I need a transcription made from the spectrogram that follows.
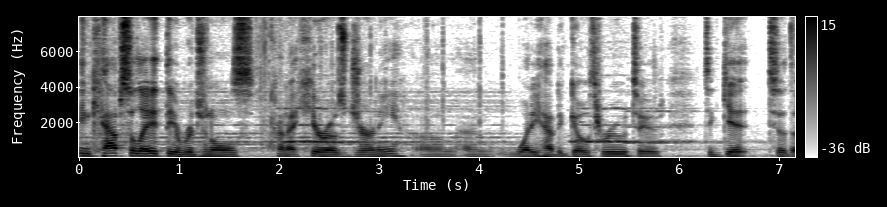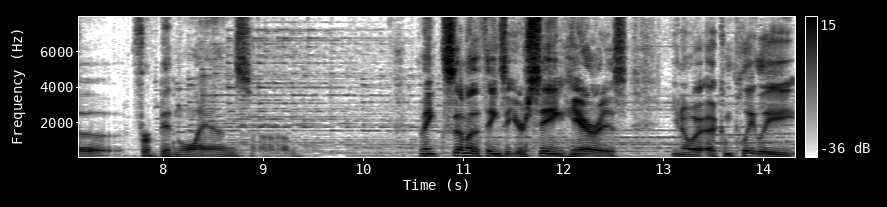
encapsulate the original's kind of hero's journey um, and what he had to go through to to get to the Forbidden Lands. Um, I think some of the things that you're seeing here is, you know, a completely,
